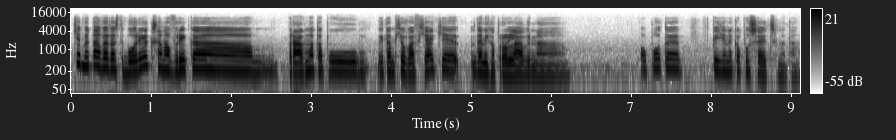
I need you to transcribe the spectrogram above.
Και μετά βέβαια στην πορεία ξαναβρήκα πράγματα που ήταν πιο βαθιά και δεν είχα προλάβει να... Οπότε πήγαινε κάπως έτσι μετά.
